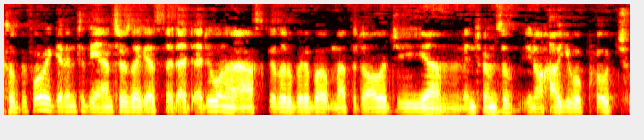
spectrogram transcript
So, before we get into the answers, I guess I, I do want to ask a little bit about methodology um, in terms of you know how you approach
